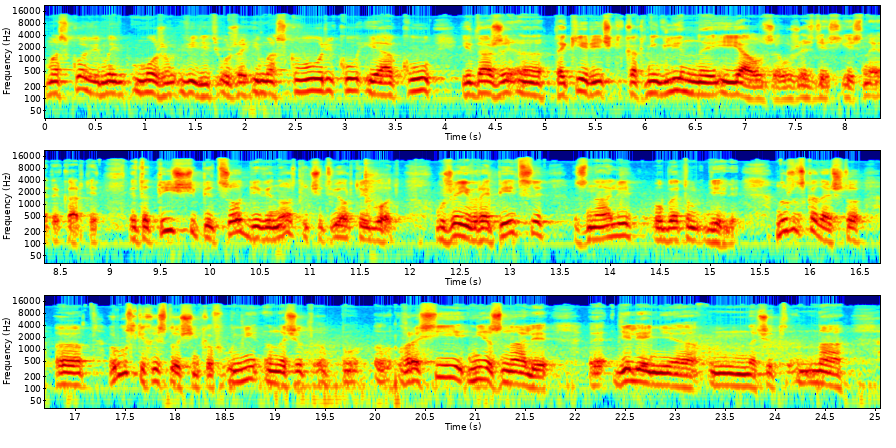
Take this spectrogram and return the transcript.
Москвы мы можем видеть уже и Москву реку, и Аку, и даже э, такие речки, как Неглинная и Яуза уже здесь есть на этой карте. Это 1594 год. Уже европейцы знали об этом деле. Нужно сказать, что э, русских источников значит, в России не знали э, деления значит, на Э,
